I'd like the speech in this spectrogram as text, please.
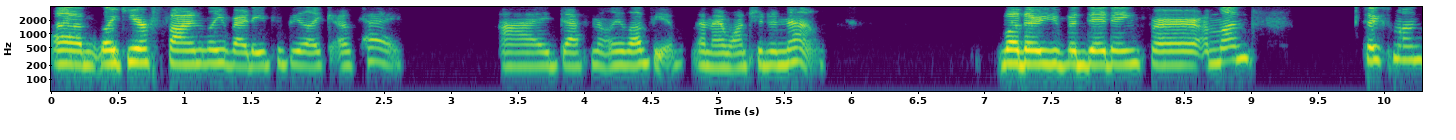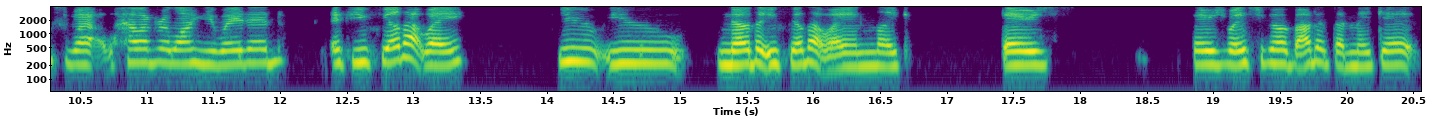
Um, like you're finally ready to be like, okay, I definitely love you and I want you to know. Whether you've been dating for a month, six months, well, however long you waited, if you feel that way, you you know that you feel that way and like there's there's ways to go about it that make it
